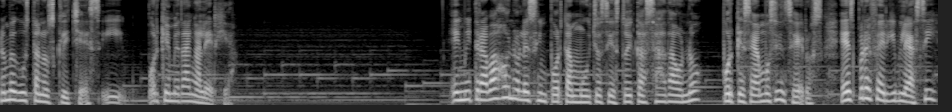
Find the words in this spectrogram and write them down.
No me gustan los clichés y porque me dan alergia. En mi trabajo no les importa mucho si estoy casada o no, porque seamos sinceros, es preferible así.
